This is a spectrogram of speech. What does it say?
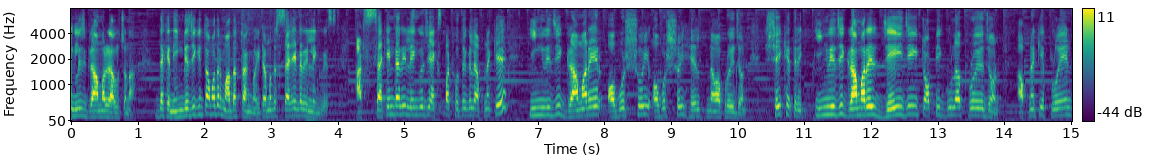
ইংলিশ গ্রামারের আলোচনা। দেখেন, ইংরেজি কিন্তু আমাদের মাদার টাং নয়, এটা আমাদের সেকেন্ডারি ল্যাঙ্গুয়েজ আর সেকেন্ডারি ল্যাঙ্গুয়েজে এক্সপার্ট হতে গেলে আপনাকে ইংরেজি গ্রামারের অবশ্যই অবশ্যই হেল্প নেওয়া প্রয়োজন। সেই ক্ষেত্রে ইংরেজি গ্রামারের যেই যেই টপিকগুলো প্রয়োজন, আপনাকে ফ্লুয়েন্ট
